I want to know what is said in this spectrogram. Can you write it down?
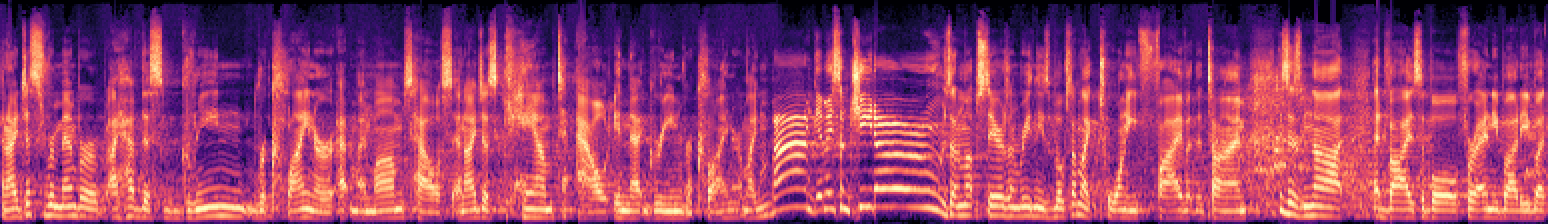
and I just remember I have this green recliner at my mom's house, and I just camped out in that green recliner. I'm like, Mom, give me some Cheetos! And I'm upstairs, I'm reading these books. I'm like 25 at the time. This is not advisable for anybody, but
